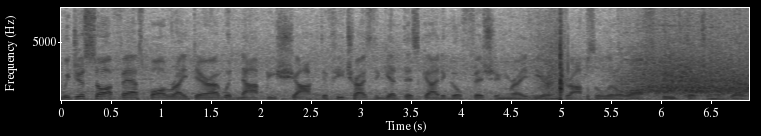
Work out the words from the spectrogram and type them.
We just saw a fastball right there. I would not be shocked if he tries to get this guy to go fishing right here and drops a little off-speed pitch in the dirt.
